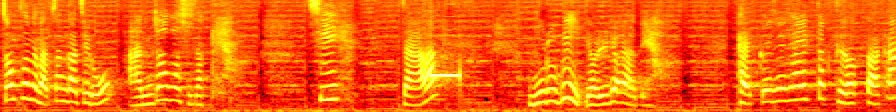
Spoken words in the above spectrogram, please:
점프는 마찬가지로 앉아서 시작해요. 시작! 무릎이 열려야 돼요. 발끝을 살짝 들었다가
